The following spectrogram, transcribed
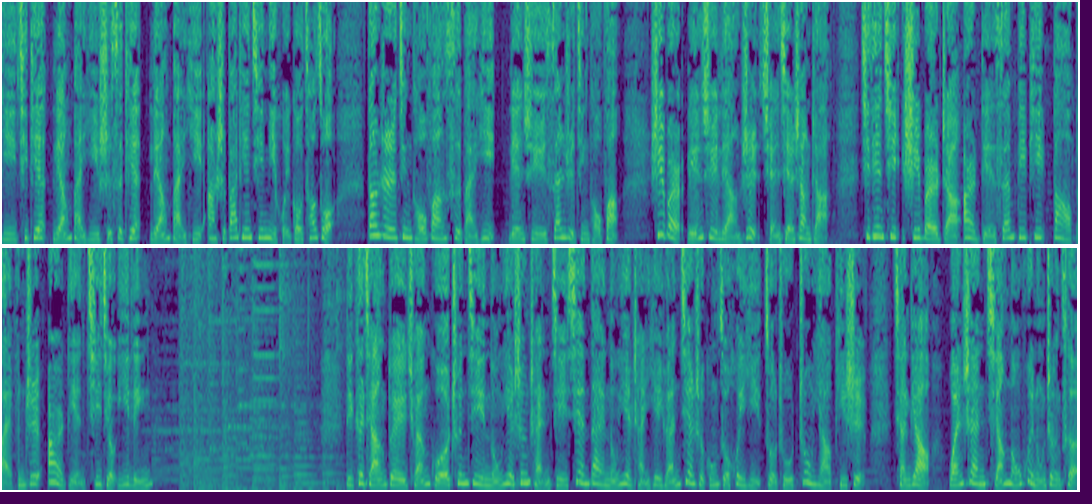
亿七天、两百亿十四天、两百亿二十八天期逆回购操作，当日净投放四百亿，连续三日净投放。Shibor 连续两日全线上涨，七天期 Shibor 涨二点三 BP，报百分之二点七九一零。李克强对全国春季农业生产及现代农业产业园建设工作会议作出重要批示，强调完善强农惠农政策，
